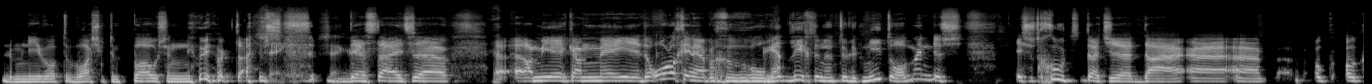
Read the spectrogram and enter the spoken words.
de manier waarop de Washington Post en de New York Times destijds uh, Amerika mee de oorlog in hebben gerommeld, ligt er natuurlijk niet om. En dus is het goed dat je daar uh, uh, ook, ook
